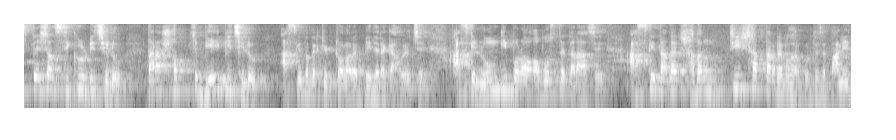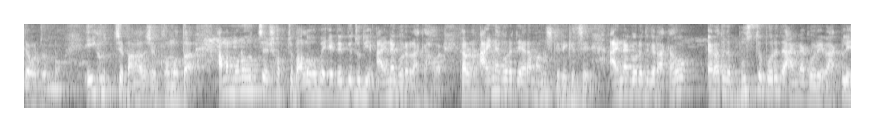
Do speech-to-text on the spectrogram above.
স্পেশাল সিকিউরিটি ছিল, তারা সবচেয়ে ভিআইপি ছিল, আজকে তাদেরকে ট্রলারে বেঁধে রাখা হয়েছে। আজকে লুঙ্গি পরা অবস্থায় তারা আছে, আজকে তাদের সাধারণ টি শার্ট তারা ব্যবহার করতেছে পালিয়ে যাওয়ার জন্য। এই হচ্ছে বাংলাদেশের ক্ষমতা। আমার মনে হচ্ছে সবচেয়ে ভালো হবে এদেরকে যদি আয়না ঘরে রাখা হয়, কারণ আয়না ঘরে এরা মানুষকে রেখেছে। আয়না ঘরে থেকে রাখা হোক, এরা তাদের বুঝতে যে আয়না করে রাখলে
